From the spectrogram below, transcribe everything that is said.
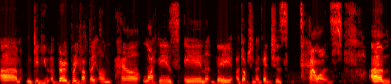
Um, and give you a very brief update on how life is in the Adoption Adventures Towers. Um,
